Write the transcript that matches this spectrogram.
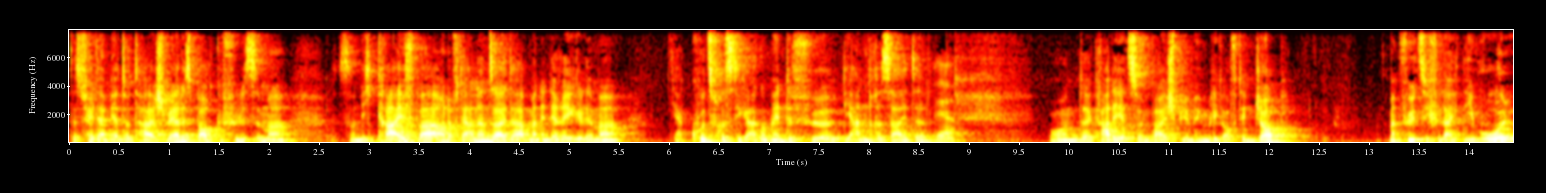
Das fällt einem ja total schwer. Das Bauchgefühl ist immer so nicht greifbar und auf der anderen Seite hat man in der Regel immer ja, kurzfristige Argumente für die andere Seite. Ja. Und äh, gerade jetzt so im Beispiel im Hinblick auf den Job, man fühlt sich vielleicht nicht wohl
